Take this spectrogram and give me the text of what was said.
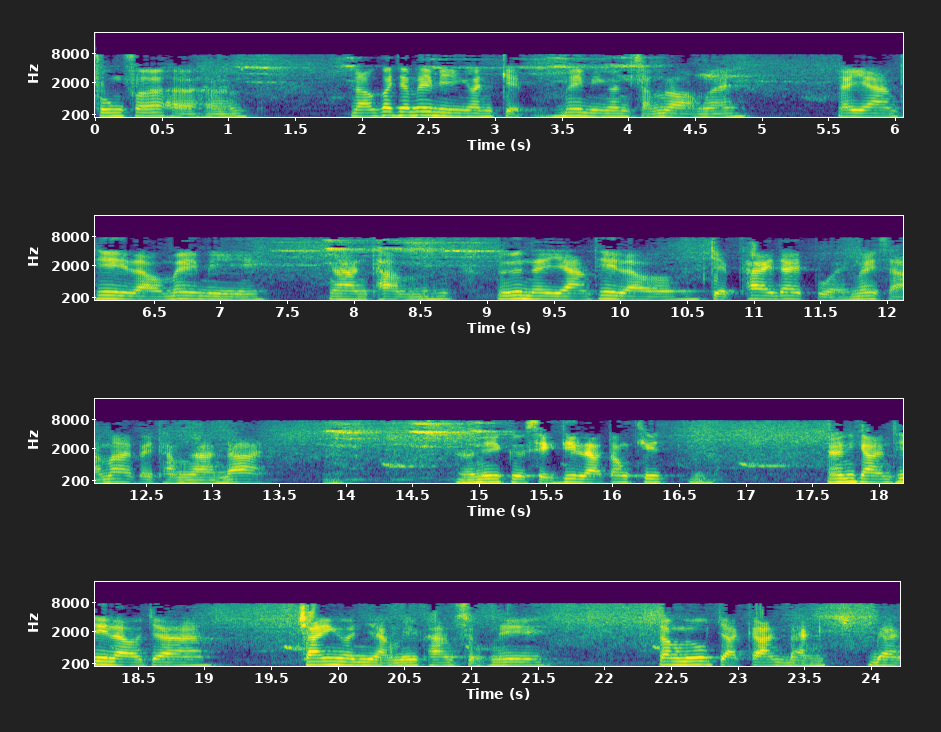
ฟุ้งเฟ้อเห่อเหิม เราก็จะไม่มีเงินเก็บ ไม่มีเงินสำรองไว้ในยามที่เราไม่มีงานทำหรือในยามที่เราเจ็บไข้ได้ป่วย ไม่สามารถไปทำงานได้นี่คือสิ่งที่เราต้องคิดดังนั้นการที่เราจะใช้เงินอย่างมีความสุขนี้ ต้องรู้จากการแบ่งแบ่ง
